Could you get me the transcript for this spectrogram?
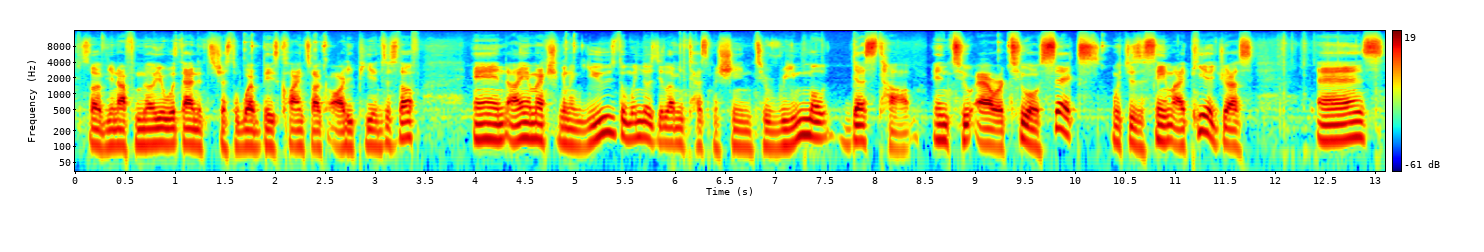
So if you're not familiar with that, it's just a web-based client so I can RDP into stuff. And I am actually going to use the Windows 11 test machine to remote desktop into our 206, which is the same IP address as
